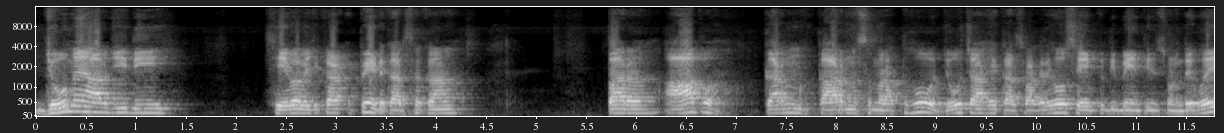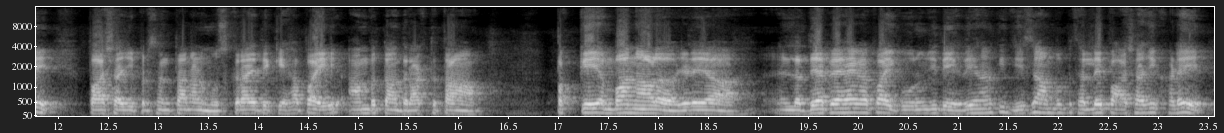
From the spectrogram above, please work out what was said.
ਜੋ ਮੈਂ ਆਪ ਜੀ ਦੀ ਸੇਵਾ ਵਿੱਚ ਭੇਟ ਕਰ ਸਕਾਂ, ਪਰ ਆਪ ਕਰਨ ਕਾਰਨ ਸਮਰੱਥ ਹੋ, ਜੋ ਚਾਹੇ ਕਰ ਸਕਦੇ ਹੋ, ਸੇਵਕ ਦੀ ਬੇਨਤੀ ਨੂੰ ਸੁਣਦੇ ਹੋਏ ਪਾਸ਼ਾ ਜੀ ਪ੍ਰਸੰਨਤਾ ਨਾਲ ਮੁਸਕਰਾਏ ਤੇ ਕਿਹਾ, ਭਾਈ, ਅੰਬ ਤਾਂ ਦਰਖਤ ਤਾਂ ਪੱਕੇ ਅੰਬਾਂ ਨਾਲ ਜਿਹੜੇ ਆ, ਲੱਦਿਆ ਪਿਆ ਹੈਗਾ। ਭਾਈ ਗੁਰੂ ਜੀ ਦੇਖਦੇ ਹਨ ਕਿ ਜਿਸ ਅੰਬ ਥੱਲੇ ਪਾਸ਼ਾ ਜੀ ਖੜੇ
